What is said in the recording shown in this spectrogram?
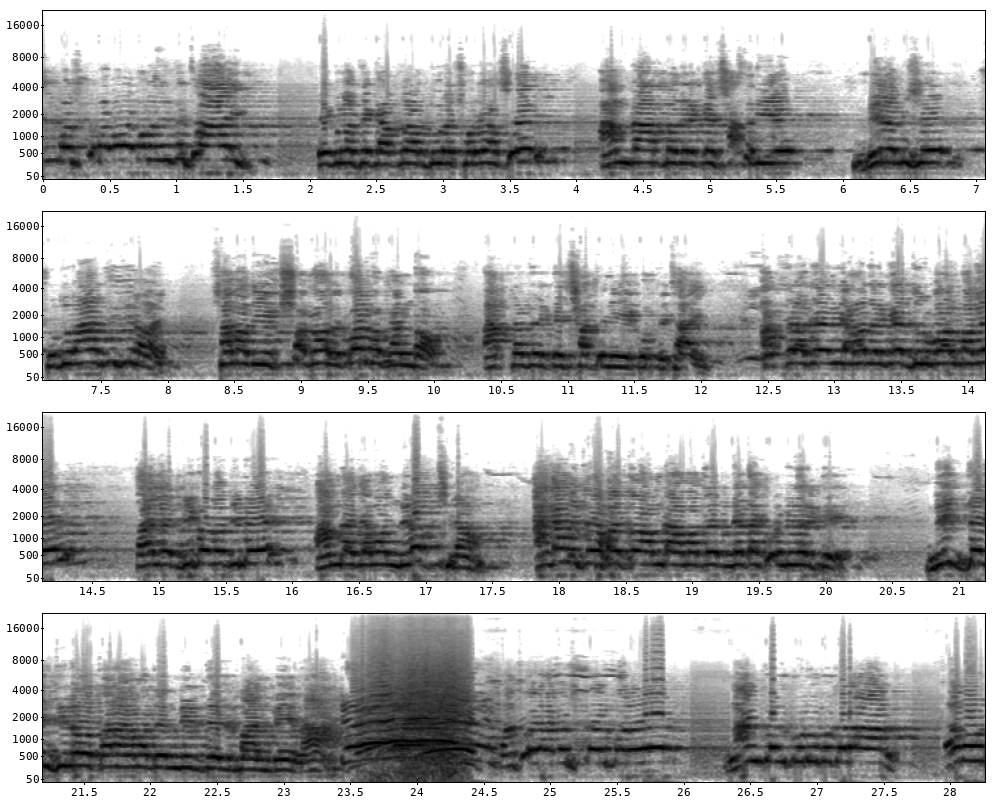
স্পষ্টভাবে বলে দিতে চাই এগুলো থেকে আপনারা দূরে সরে আসেন। আমরা আপনাদেরকে সাথে নিয়ে মিলেমিশে শুধু রাজনীতি নয় সামাজিক সকল কর্মকাণ্ড আপনাদেরকে সাথে নিয়ে করতে চাই। আপনারা যদি আমাদেরকে দুর্বল পাবেন তাহলে বিগত দিবে আমরা যেমন নীরব ছিলাম আগামীতে হয়তো আমরা আমাদের নেতা কর্মীদেরকে নির্দেশ দিলেও তারা আমাদের নির্দেশ মানবে না। পাঁচই আগস্টের পরে নাঙ্গলপুর উপজেলার এমন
